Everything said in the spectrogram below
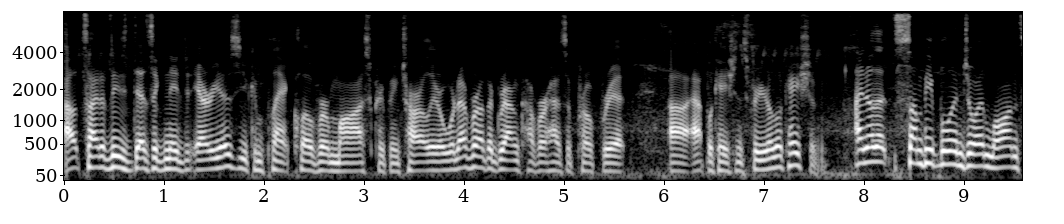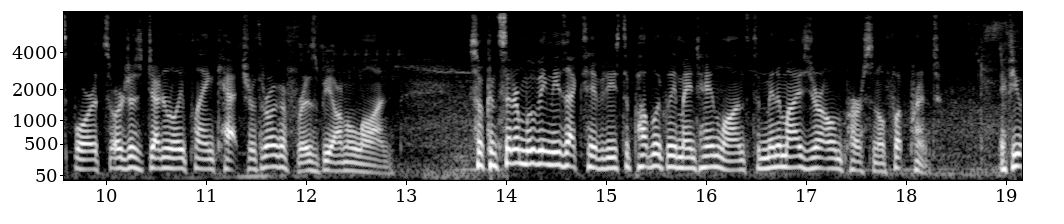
Outside of these designated areas, you can plant clover, moss, creeping charlie, or whatever other ground cover has appropriate uh, applications for your location. I know that some people enjoy lawn sports or just generally playing catch or throwing a frisbee on a lawn. So consider moving these activities to publicly maintained lawns to minimize your own personal footprint. If you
